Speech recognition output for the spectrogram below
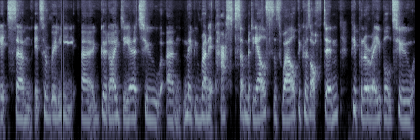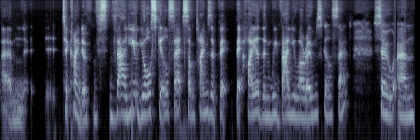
it's um it's a really uh, good idea to um, maybe run it past somebody else as well because often people are able to um to kind of value your skill set sometimes a bit bit higher than we value our own skill set. So um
